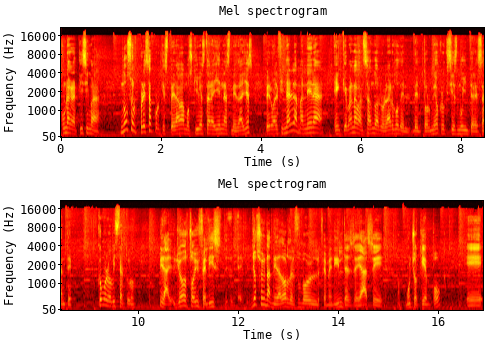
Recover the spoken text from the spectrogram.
una gratísima, no sorpresa porque esperábamos que iba a estar ahí en las medallas, pero al final la manera en que van avanzando a lo largo del, del torneo creo que sí es muy interesante. ¿Cómo lo viste, Arturo? Mira, yo estoy feliz. Yo soy un admirador del fútbol femenil desde hace mucho tiempo. Eh,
